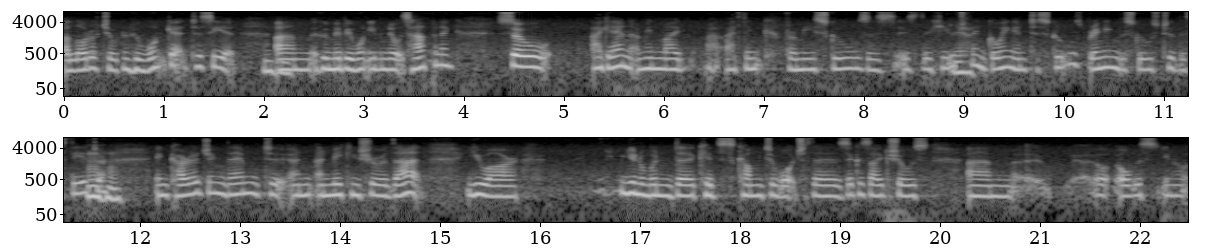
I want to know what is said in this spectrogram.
a lot of children who won't get to see it, Mhm. um, who maybe won't even know it's happening. So again, I mean, my I- I think for me, schools is is the huge Yeah. thing. Going into schools, bringing the schools to the theatre, Mhm. encouraging them to and, and making sure that you are you know when the kids come to watch the zigzag shows um, uh, always you know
